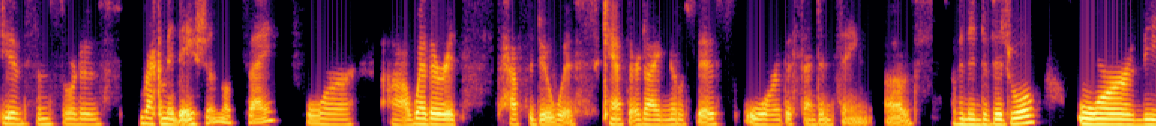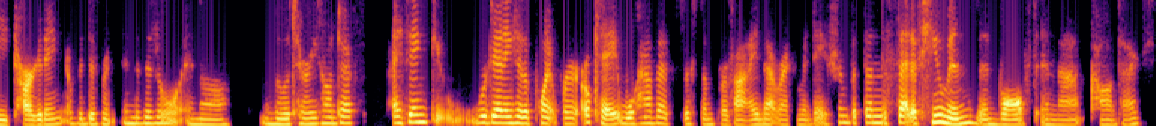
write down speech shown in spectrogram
give some sort of recommendation, let's say, for uh, whether it's has to do with cancer diagnosis or the sentencing of, of an individual or the targeting of a different individual in a military context I think we're getting to the point where, okay, we'll have that system provide that recommendation, but then the set of humans involved in that context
